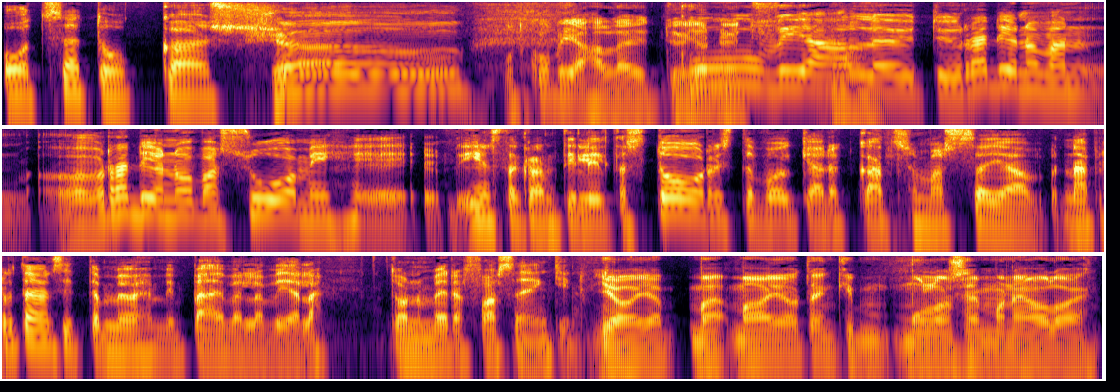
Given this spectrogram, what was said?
Otsatukka Show. Mut kuviahan löytyy jo nyt. Kuvia löytyy. Radionovan, Radionova Suomi eh, Instagram-tililtä Storista voi käydä katsomassa ja näprätään sitten myöhemmin päivällä vielä tuonne meidän Faseenkin. Joo, ja mä, mä oon jotenkin, mulla on semmoinen olo, että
